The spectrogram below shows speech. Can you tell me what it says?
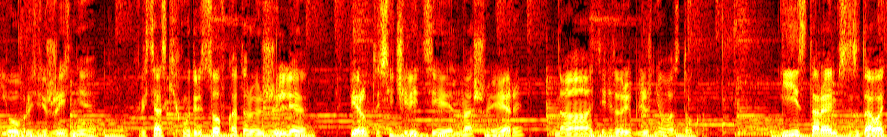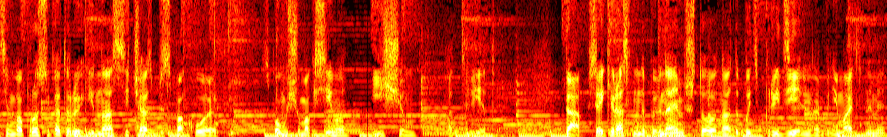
и образе жизни христианских мудрецов, которые жили в первом тысячелетии нашей эры на территории Ближнего Востока. И стараемся задавать им вопросы, которые и нас сейчас беспокоят. С помощью Максима ищем ответы. Да, всякий раз мы напоминаем, что надо быть предельно внимательными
